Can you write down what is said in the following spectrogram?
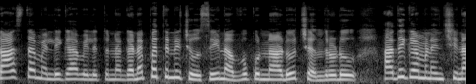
కాస్త మెల్లిగా వెళుతున్న గణపతిని చూసి నవ్వుకున్నాడు చంద్రుడు. అది గమనించిన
